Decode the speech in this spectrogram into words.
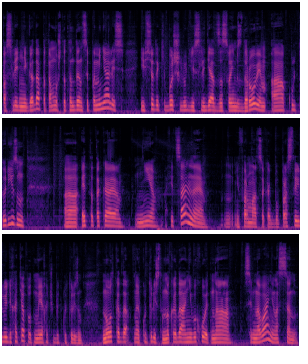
последние года, потому что тенденции поменялись, и все-таки больше люди следят за своим здоровьем, а культуризм а, это такая неофициальная информация, как бы простые люди хотят, вот я хочу быть культуризм, но вот когда э, культуристом, но когда они выходят на соревнования, на сцену,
